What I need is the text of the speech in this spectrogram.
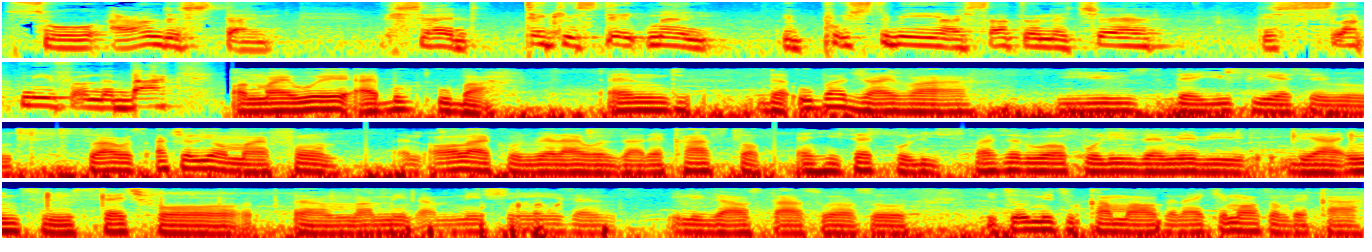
So around this time, they said, Take a statement. They pushed me, I sat on a chair, they slapped me from the back. On my way, I booked Uber, and the Uber driver used the UPSA road. So I was actually on my phone, and all I could realize was that the car stopped, and he said police. So I said, well, police, then maybe they are into search for, um, I mean, ammunitions and illegal stuff as well. So he told me to come out, and I came out of the car.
